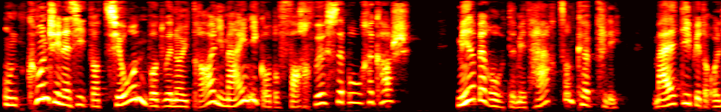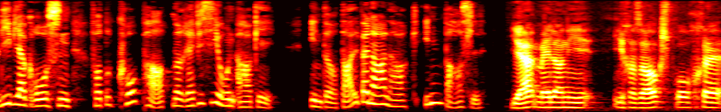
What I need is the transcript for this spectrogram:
und kommst in eine Situation, wo du eine neutrale Meinung oder Fachwissen brauchen kannst? Wir beraten mit Herz und Köpfli. Melde dich bei der Olivia Grossen von der Co-Partner Revision AG in der Dalbenanlage in Basel. Ja, Melanie, ich habe es angesprochen,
